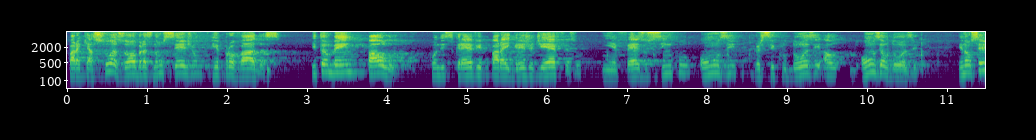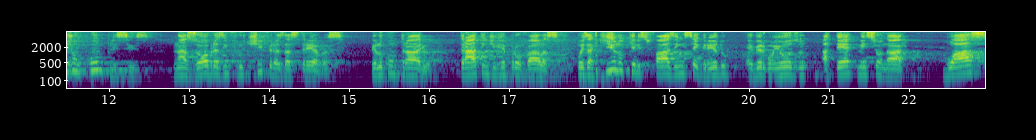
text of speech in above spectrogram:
para que as suas obras não sejam reprovadas. E também Paulo, quando escreve para a igreja de Éfeso, em Efésios 5, 11, versículo 12 ao, 11 ao 12. E não sejam cúmplices nas obras infrutíferas das trevas. Pelo contrário, tratem de reprová-las, pois aquilo que eles fazem em segredo é vergonhoso até mencionar. Boaz,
